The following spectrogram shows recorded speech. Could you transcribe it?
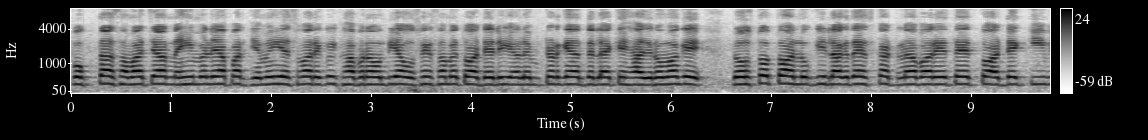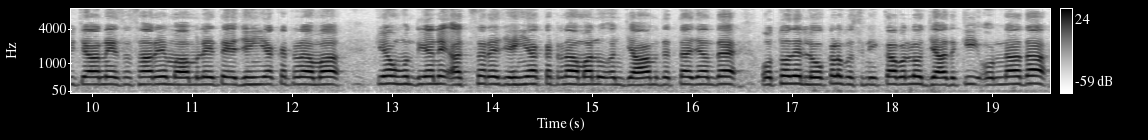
ਪੁਖਤਾ ਸਮਾਚਾਰ ਨਹੀਂ ਮਿਲਿਆ, ਪਰ ਜਿਵੇਂ ਹੀ ਇਸ ਬਾਰੇ ਕੋਈ ਖਬਰ ਆਉਂਦੀ ਹੈ, ਉਸੇ ਸਮੇਂ ਤੁਹਾਡੇ ਲਈ ਅਨਲਿਮਟਿਡ ਗਿਆਨ ਤੇ ਲੈ ਕੇ ਹਾਜ਼ਰ ਹੋਵਾਂਗੇ। ਦੋਸਤੋ, ਤੁਹਾਨੂੰ ਕੀ ਲੱਗਦਾ ਇਸ ਘਟਨਾ ਬਾਰੇ ਤੇ ਤੁਹਾਡੇ ਕੀ ਵਿਚਾਰ ਨੇ? ਇਸ ਸਾਰੇ ਮਾਮਲੇ ਤੇ ਅਜਿਹੀਆਂ ਘਟਨਾਵਾਂ ਕਿਉਂ ਹੁੰਦੀਆਂ ਨੇ? ਅਕਸਰ ਅਜਿਹੀਆਂ ਘਟਨਾਵਾਂ ਨੂੰ ਅੰਜਾਮ ਦਿੱਤਾ ਜਾਂਦਾ ਹੈ। ਉੱਥੋਂ ਦੇ ਲੋਕਲ ਵਸਨੀਕਾਂ ਵੱਲੋਂ ਜਦ ਕਿ ਉਹਨਾਂ ਦਾ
